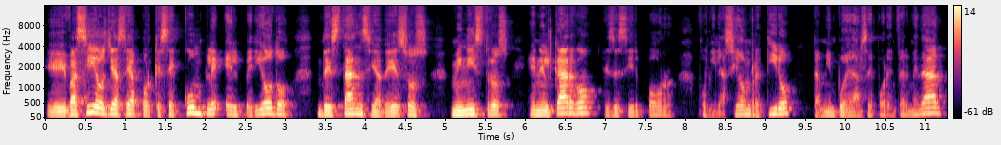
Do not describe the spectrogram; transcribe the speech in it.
eh, vacíos, ya sea porque se cumple el periodo de estancia de esos ministros en el cargo, es decir, por jubilación, retiro, también puede darse por enfermedad,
